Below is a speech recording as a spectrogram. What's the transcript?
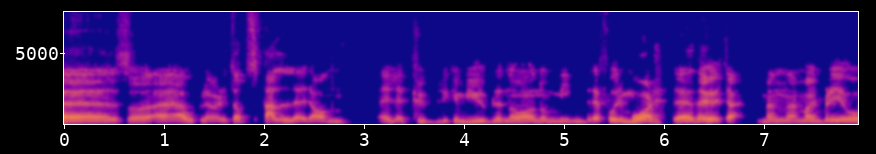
Eh, så jeg opplever ikke at spillerne eller publikum jubler noe, noe mindre for mål. Det, det gjør ikke jeg. Men man blir jo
